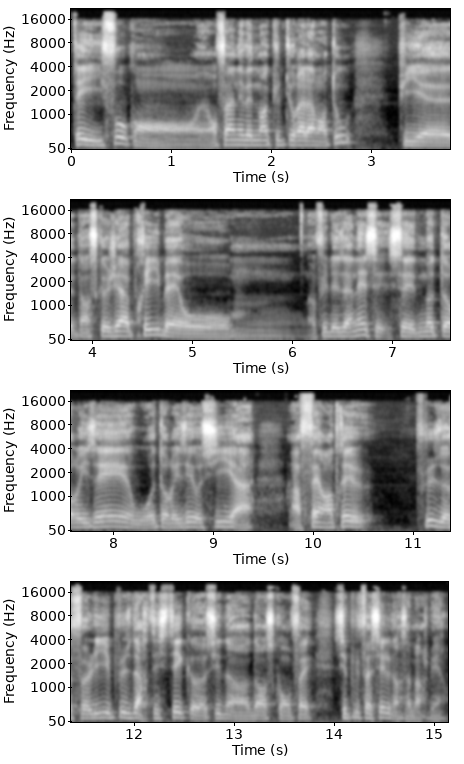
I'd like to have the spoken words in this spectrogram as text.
Tu sais, il faut qu'on on fait un événement culturel avant tout, puis euh, dans ce que j'ai appris, ben, au, au, fil des années, c'est de m'autoriser ou autoriser aussi à, à, faire entrer plus de folie, plus d'artistique aussi dans, dans ce qu'on fait. C'est plus facile quand ça marche bien.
